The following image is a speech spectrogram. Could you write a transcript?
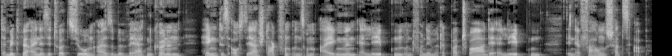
Damit wir eine Situation also bewerten können, hängt es auch sehr stark von unserem eigenen Erlebten und von dem Repertoire der Erlebten, den Erfahrungsschatz ab.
